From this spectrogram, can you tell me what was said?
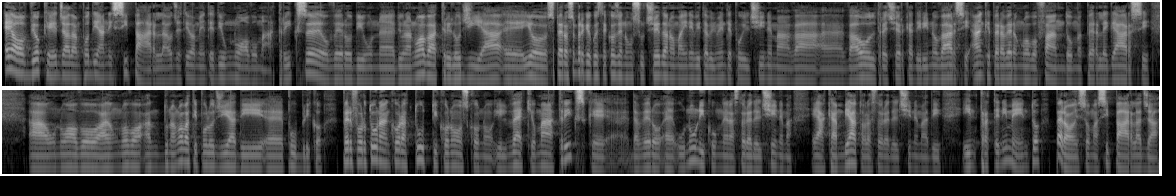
è ovvio che già da un po' di anni si parla oggettivamente di un nuovo Matrix, ovvero di, un, di una nuova trilogia. Eh, io spero sempre che queste cose non succedano, ma inevitabilmente poi il cinema va, eh, va oltre, cerca di rinnovarsi anche per avere un nuovo fandom, per legarsi a, un nuovo, a un nuovo, ad una nuova tipologia di eh, pubblico. Per fortuna ancora tutti conoscono il vecchio Matrix, che eh, davvero è un unicum nella storia del cinema e ha cambiato la storia del cinema di intrattenimento, però insomma si parla già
